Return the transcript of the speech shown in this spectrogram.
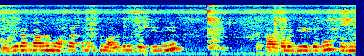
ভেজে রাখা আলু মশলার সঙ্গে একটু ভালো করে কষিয়ে নিয়ে তারপরে দিয়ে দেবো সজনে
